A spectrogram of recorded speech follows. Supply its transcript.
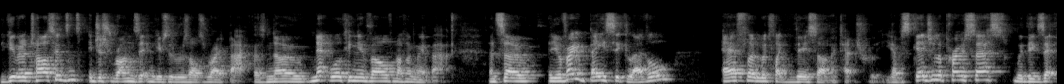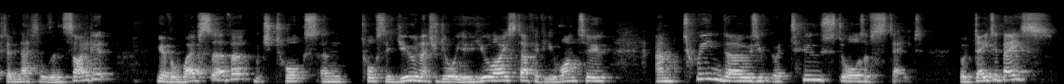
you give it a task instance, it just runs it and gives you the results right back. There's no networking involved, nothing like that. And so at your very basic level, Airflow looks like this architecturally. You have a scheduler process with the executor nestled inside it. You have a web server, which talks and talks to you and lets you do all your UI stuff if you want to. And between those, you've got two stores of state. Your database,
